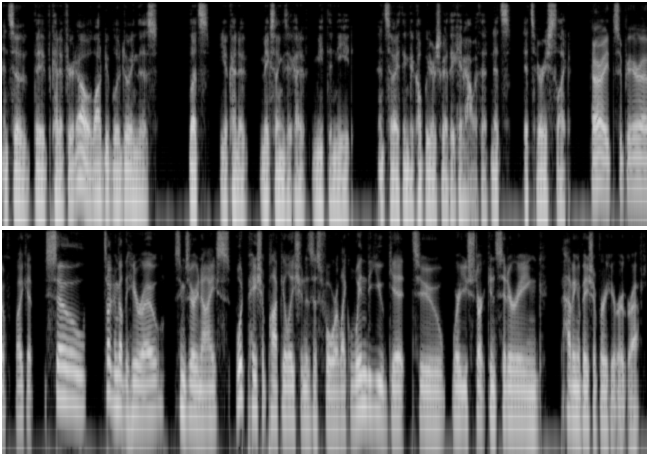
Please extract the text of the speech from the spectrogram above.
And so they've kind of figured, oh, a lot of people are doing this. Let's, you know, kind of make things that kind of meet the need. And so I think a couple years ago they came out with it and it's it's very slick. All right, superhero, like it. So talking about the hero seems very nice. What patient population is this for? Like when do you get to where you start considering having a patient for a hero graft?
